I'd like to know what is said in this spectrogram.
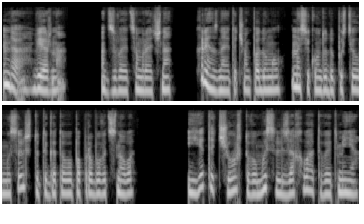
«Да, верно», — отзывается мрачно. Хрен знает, о чем подумал. На секунду допустил мысль, что ты готова попробовать снова. И эта чертова мысль захватывает меня,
